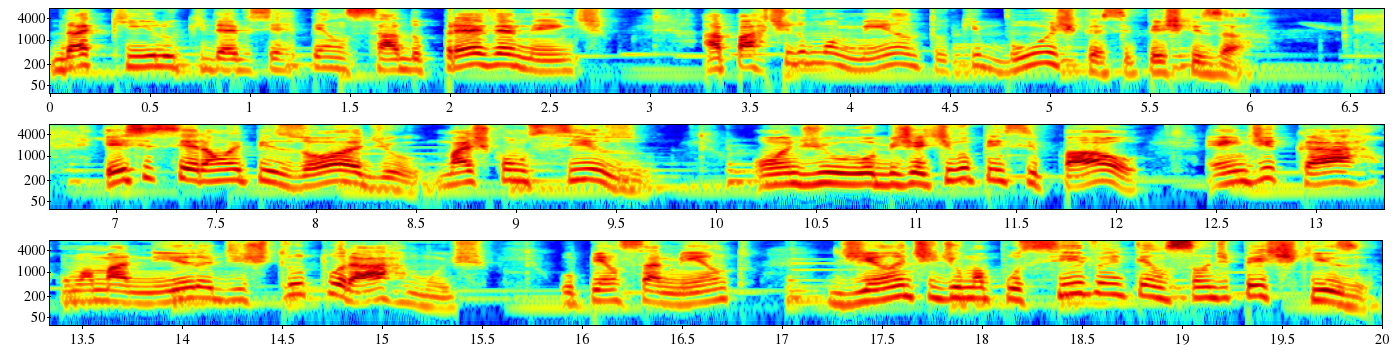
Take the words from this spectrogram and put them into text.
daquilo que deve ser pensado previamente a partir do momento que busca se pesquisar. Esse será um episódio mais conciso, onde o objetivo principal é indicar uma maneira de estruturarmos o pensamento diante de uma possível intenção de pesquisa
